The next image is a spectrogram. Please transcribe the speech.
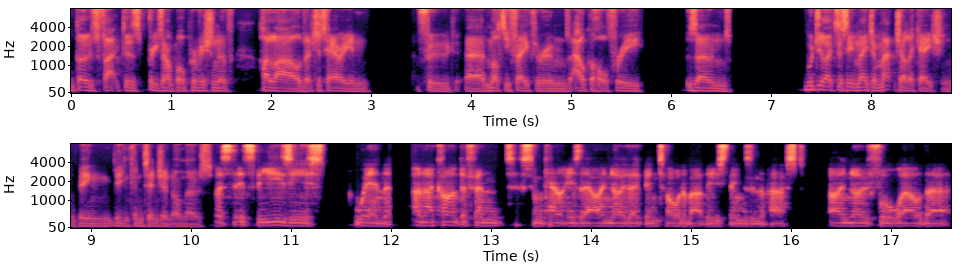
those factors, for example, provision of halal, vegetarian food, uh, multi faith rooms, alcohol free zones. Would you like to see major match allocation being being contingent on those? It's, it's the easiest win, and I can't defend some counties there. I know they've been told about these things in the past. I know full well that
